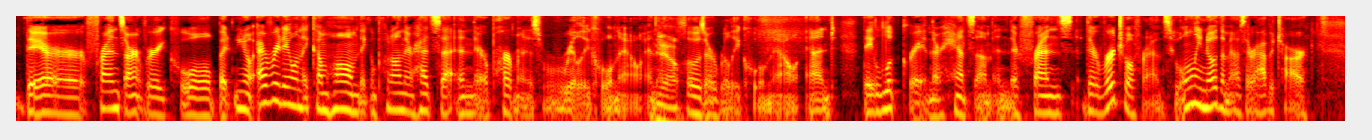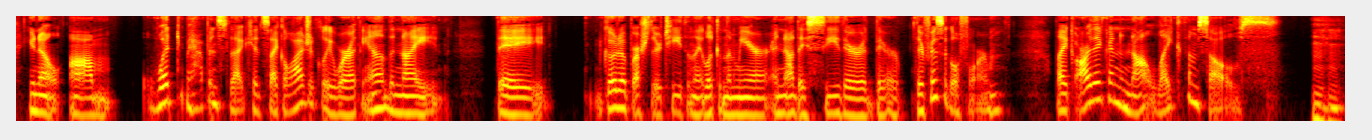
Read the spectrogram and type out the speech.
Their friends aren't very cool, but you know, every day when they come home, they can put on their headset and their apartment is really cool now, and their yeah. clothes are really cool now, and they look great and they're handsome, and their friends, their virtual friends who only know them as their avatar, you know, um, what happens to that kid psychologically where at the end of the night they go to brush their teeth and they look in the mirror and now they see their their their physical form? Like are they going to not like themselves? Mm-hmm.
